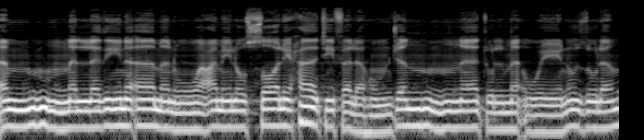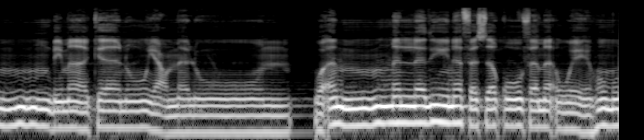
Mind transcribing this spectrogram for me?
أما الذين آمنوا وعملوا الصالحات فلهم جنات الماوي نزلا بما كانوا يعملون. وأما الذين فسقوا فماويهم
